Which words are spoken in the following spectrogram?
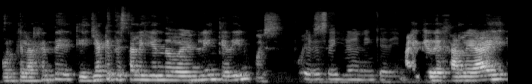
porque la gente que ya que te está leyendo en LinkedIn, pues... pues seguir en LinkedIn. Hay que dejarle ahí.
